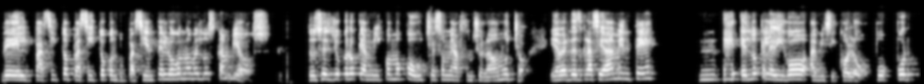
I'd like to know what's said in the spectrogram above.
del pasito a pasito con tu paciente, luego no ves los cambios. Entonces, yo creo que a mí como coach eso me ha funcionado mucho. Y a ver, desgraciadamente, mm, es lo que le digo a mi psicólogo. por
